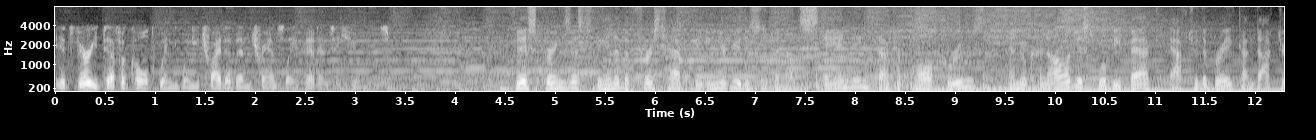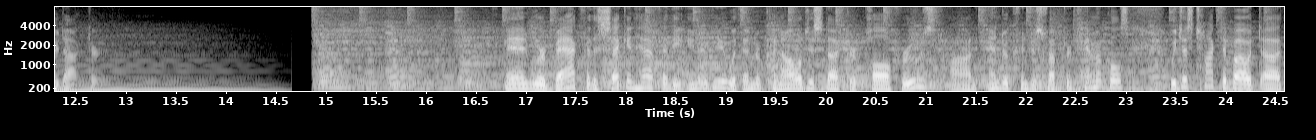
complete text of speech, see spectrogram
it's very difficult when when you try to then translate that into humans. This brings us to the end of the first half of the interview. This has been outstanding. Dr. Paul Hruz, endocrinologist, will be back after the break on Dr. Doctor. And we're back for the second half of the interview with endocrinologist Dr. Paul Hruz on endocrine disruptor chemicals. We just talked about a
